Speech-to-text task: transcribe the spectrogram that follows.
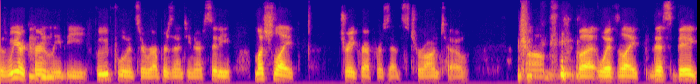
because we are Mhm. currently the food fluencer representing our city, much like Drake represents Toronto. Um, but with like this big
